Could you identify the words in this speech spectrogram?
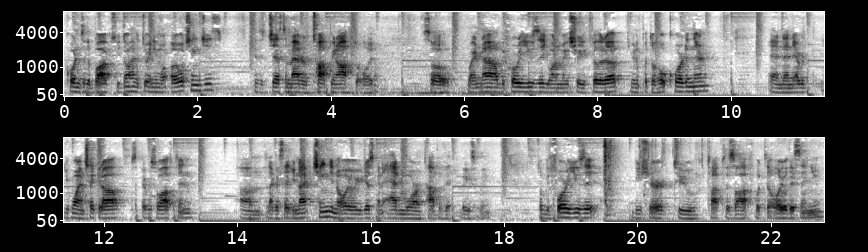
according to the box, you don't have to do any more oil changes. it's just a matter of topping off the oil. So right now, before we use it, you wanna make sure you fill it up. You're gonna put the whole quart in there. And then every, you wanna check it out every so often. Um, like I said, you're not changing the oil, you're just gonna add more on top of it, basically. So before you use it, be sure to top this off with the oil they send you.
